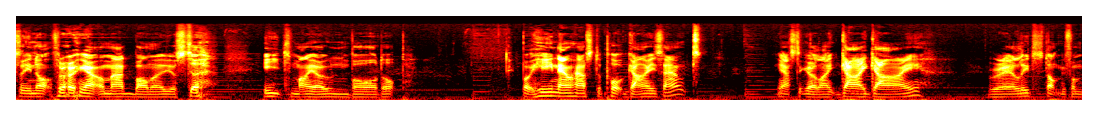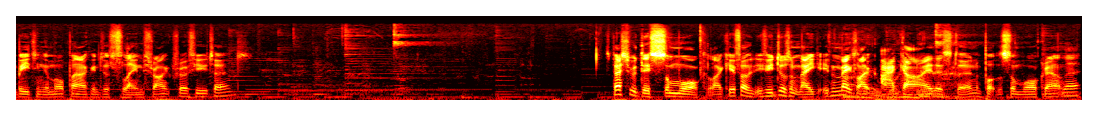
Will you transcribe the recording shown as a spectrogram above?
Obviously not throwing out a Mad Bomber just to eat my own board up. But he now has to put guys out. He has to go like, guy, guy. Really, to stop me from beating him up I can just Flame Strike for a few turns. Especially with this Sunwalker, like if if he doesn't make if he makes like a guy this turn and put the Sunwalker out there,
